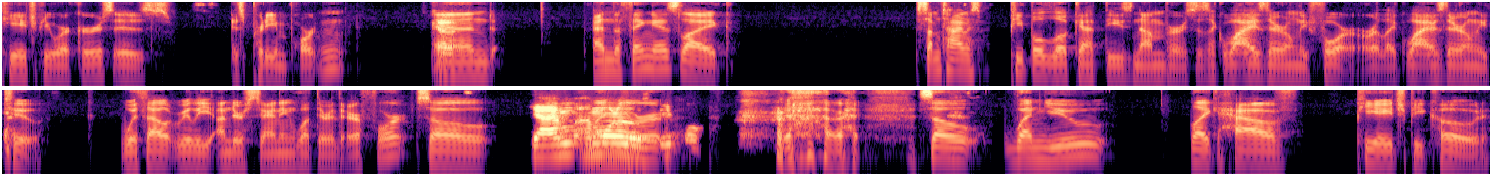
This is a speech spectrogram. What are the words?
PHP workers is is pretty important. And and the thing is like sometimes people look at these numbers as like, why is there only four? Or like, why is there only two? Without really understanding what they're there for. So yeah, I'm I'm one of those people. yeah, right. So when you like have PHP code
